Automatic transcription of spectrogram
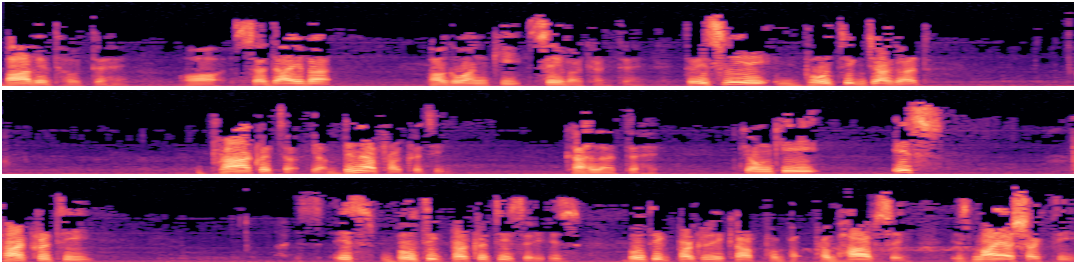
भावित होते हैं और सदैव भगवान की सेवा करते हैं। तो इसलिए भौतिक जगत प्राकृत या बिना प्रकृति कहलाते है, क्योंकि इस प्रकृति, इस भौतिक प्रकृति से, इस भौतिक प्रकृति का प्रभाव से, इस माया शक्ति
